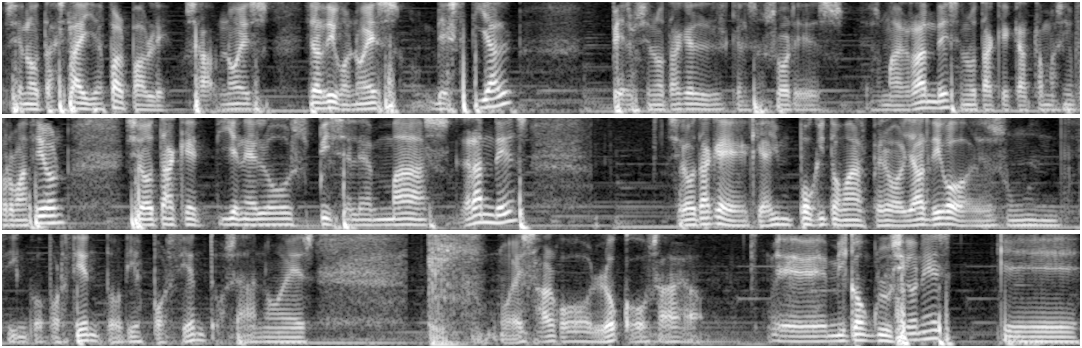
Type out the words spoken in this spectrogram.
Se nota, está ahí, es palpable. O sea, no es. Ya os digo, no es bestial pero se nota que el, sensor es, más grande, se nota que capta más información, se nota que tiene los píxeles más grandes, se nota que, hay un poquito más, pero ya os digo, es un 5%, 10%, o sea, no es, no es algo loco, o sea, eh, mi conclusión es que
